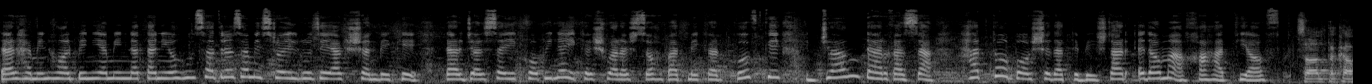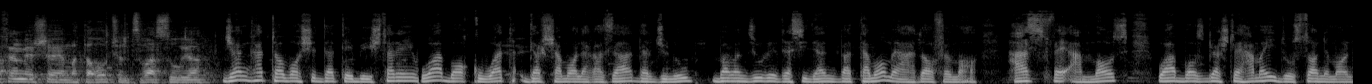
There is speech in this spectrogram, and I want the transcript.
در همین حال بنیامین نتانیاهو صدر اعظم اسرائیل روز یک شنبه که در جلسه کابینه کشورش صحبت می‌کرد گفت که جنگ در غزه حتی با شدت بیشتر ادامه خواهد یافت. جنگ حتی با شدت بیشتر و با قوت در شمال غزه در جنوب به منظور رسیدن به تمام اهداف ما حذف اماس و بازگشت همه دوستانمان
